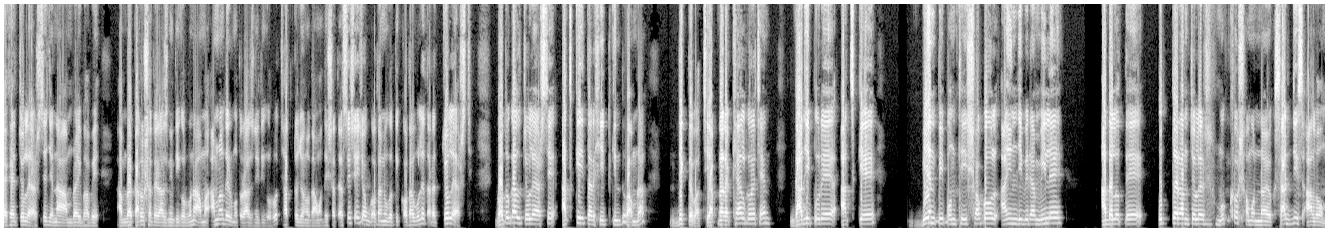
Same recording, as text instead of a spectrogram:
দেখায় চলে আসছে যে, না, আমরা এইভাবে আমরা কারোর সাথে রাজনীতি করব না আমাদের মতো রাজনীতি করব, ছাত্র জনতা আমাদের সাথে আসছে সেই সব গতানুগতিক কথা বলে তারা চলে আসছে। গতকাল চলে আসছে, আজকেই তার হিট কিন্তু আমরা দেখতে পাচ্ছি। আপনারা খেয়াল করেছেন, গাজীপুরে আজকে বিএনপি পন্থী সকল আইনজীবীরা মিলে আদালতে উত্তরাঞ্চলের মুখ্য সমন্বয়ক সার্জিস আলম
